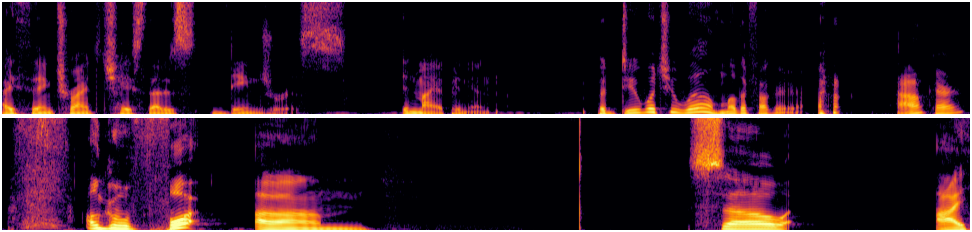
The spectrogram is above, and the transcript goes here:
I think trying to chase that is dangerous, in my opinion. But do what you will, motherfucker. I don't care. I'll go for um. So, I. Th-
